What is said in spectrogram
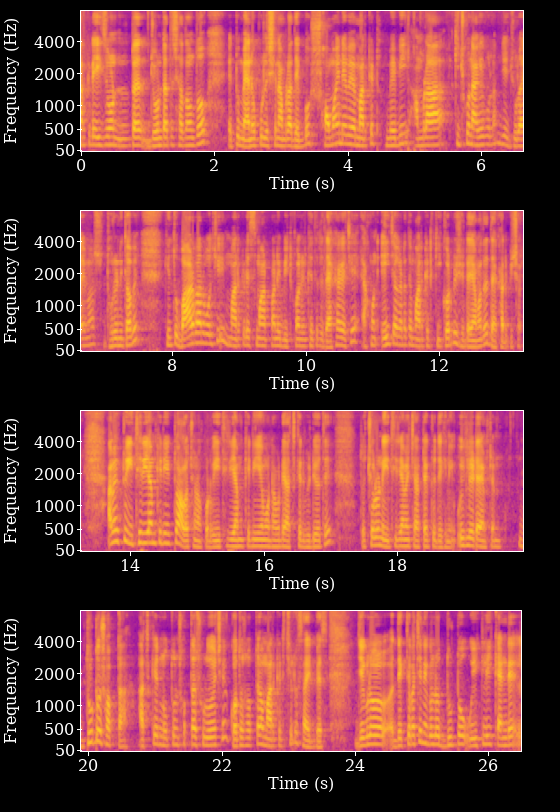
মার্কেটে এই জোনটা জোনটাতে সাধারণত একটু ম্যানুপুলেশন আমরা দেখব। সময় নেবে মার্কেট মেবি আমরা কিছুক্ষণ আগে বললাম যে জুলাই মাস ধরে নিতে হবে। কিন্তু বারবার বলছি মার্কেটে স্মার্ট মানি বিটকয়েনের ক্ষেত্রে দেখা গেছে, এখন এই জায়গাটাতে মার্কেট কী করবে সেটাই আমাদের দেখার বিষয়। আমি একটু ইথেরিয়ামকে নিয়ে একটু আলোচনা করব ইথেরিয়ামকে নিয়ে মোটামুটি আজকের ভিডিওতে। তো চলুন ইথেরিয়ামের চারটা একটু দেখে নিই। উইকলি টাইম ফ্রেম দুটো সপ্তাহ আজকের নতুন সপ্তাহ শুরু হয়েছে, গত সপ্তাহে মার্কেট ছিল সাইড বেস যেগুলো দেখতে পাচ্ছেন, এগুলো দুটো উইকলি ক্যান্ডেল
